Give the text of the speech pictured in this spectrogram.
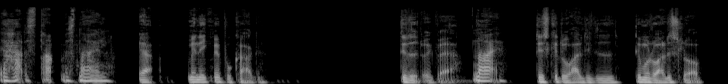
Jeg har det stramt med snegle. men ikke med bukkake. Det ved du ikke, hvad er. Nej. Det skal du aldrig vide. Det må du aldrig slå op.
